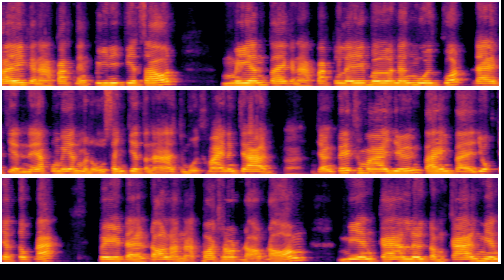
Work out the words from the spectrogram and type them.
ហើយគណៈបកទាំងពីរនេះទៀតសោតមានតែគណៈបក Labor នឹងមួយគាត់ដែលជាអ្នកមានមនោសញ្ចេតនាជាមួយខ្មែរនឹងច្រើនអញ្ចឹងទេខ្មែរយើងតែងតែយកចិត្តទុកដាក់ ពេលដែលដល់អាណត្តិបោះឆ្នោតម្ដងដង មានការលើកតម្កើងមាន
